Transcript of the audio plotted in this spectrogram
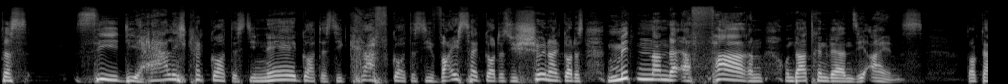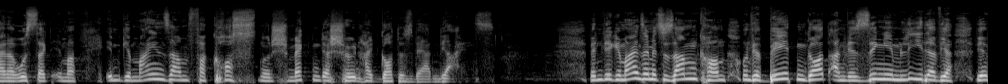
dass sie die Herrlichkeit Gottes, die Nähe Gottes, die Kraft Gottes, die Weisheit Gottes, die Schönheit Gottes miteinander erfahren und darin werden sie eins. Dr. Heiner Rust sagt immer, im gemeinsamen Verkosten und Schmecken der Schönheit Gottes werden wir eins wenn wir gemeinsam hier zusammenkommen und wir beten Gott an, wir singen ihm Lieder, wir, wir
